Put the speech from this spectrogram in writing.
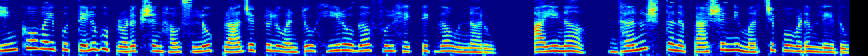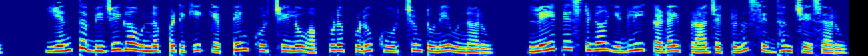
ఇంకోవైపు తెలుగు ప్రొడక్షన్ హౌస్లో ప్రాజెక్టులు అంటూ హీరోగా ఫుల్ హెక్టిక్గా ఉన్నారు. అయినా ధనుష్ తన ప్యాషన్ని మర్చిపోవడం లేదు. ఎంత బిజీగా ఉన్నప్పటికీ కెప్టెన్ కుర్చీలో అప్పుడప్పుడు కూర్చుంటూనే ఉన్నారు. లేటెస్ట్గా ఇడ్లీ కడాయి ప్రాజెక్టును సిద్ధం చేశారు.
